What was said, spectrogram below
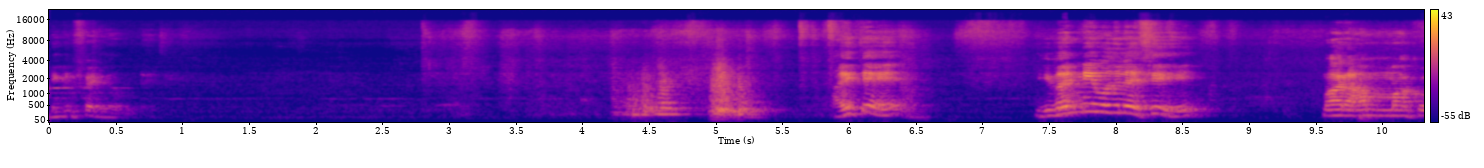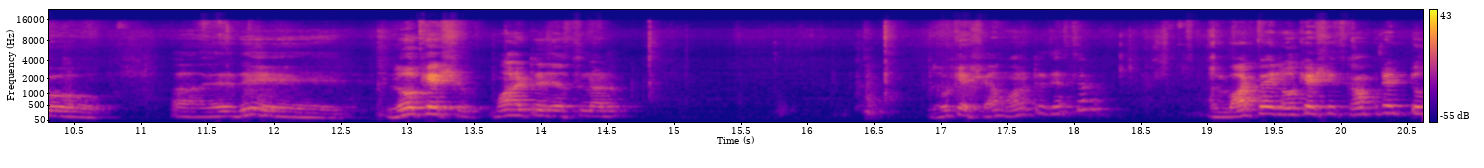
డిగ్నిఫైడ్గా ఉండేది అయితే ఇవన్నీ వదిలేసి మా రామ్ మాకు ఇది లోకేష్ మానిటర్ చేస్తున్నాడు. లోకేష్ మానిటర్ చేస్తాడు. And what why Lokesh is competent to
